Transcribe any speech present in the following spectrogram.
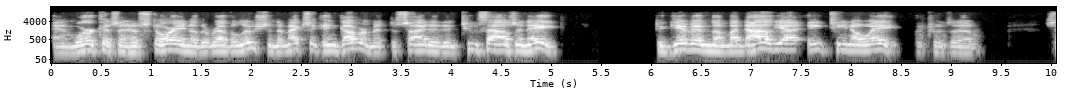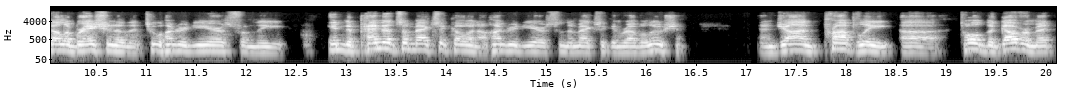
and work as a historian of the revolution, the Mexican government decided in 2008 to give him the Medalla 1808, which was a celebration of the 200 years from the independence of Mexico and 100 years from the Mexican Revolution. And John promptly uh, told the government,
